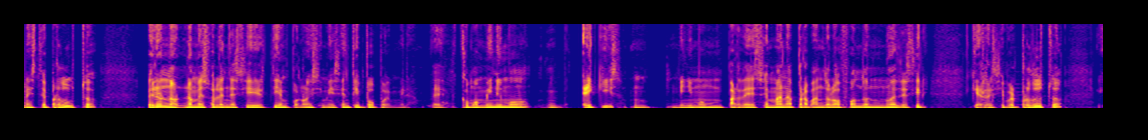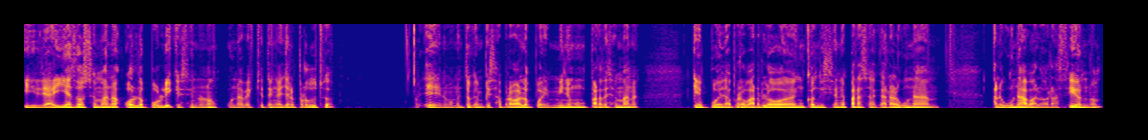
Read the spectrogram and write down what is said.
este producto? Pero no, no, me suelen decir tiempo, ¿no? Y si me dicen tiempo, pues mira, como mínimo X, mínimo un par de semanas probándolo a fondo, no es decir que recibo el producto y de ahí a dos semanas o lo publique, si no, no, una vez que tenga ya el producto, en el momento que empiece a probarlo, pues mínimo un par de semanas que pueda probarlo en condiciones para sacar alguna, alguna valoración, ¿no?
